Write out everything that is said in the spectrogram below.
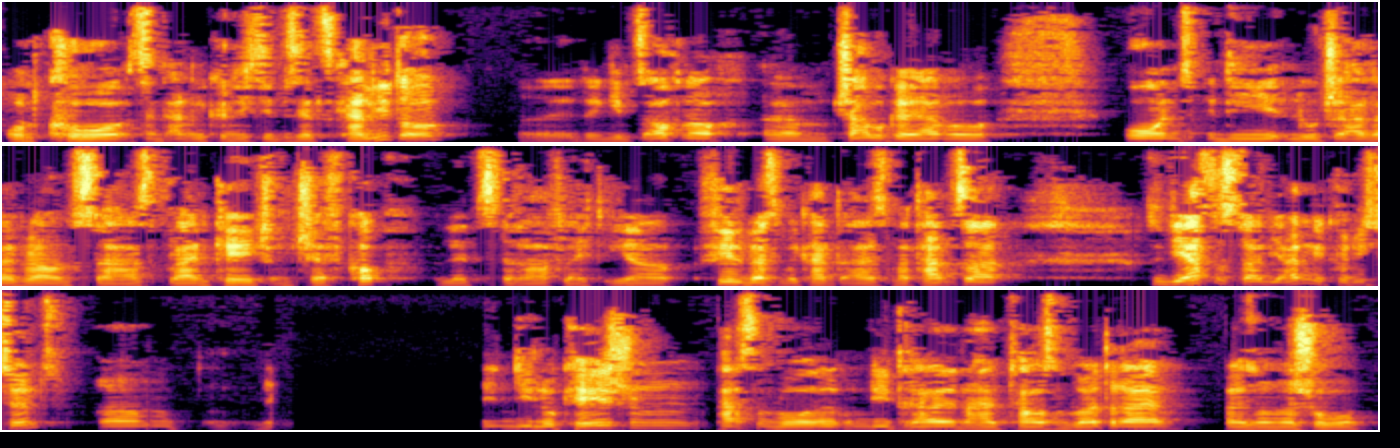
und Co. sind angekündigt, die bis jetzt Kalito, äh, den gibt's auch noch, ähm, Chavo Guerrero und die Lucha Underground Stars Brian Cage und Jeff Cobb, letzterer vielleicht eher viel besser bekannt als Matanza, sind die ersten Stars, die angekündigt sind. Ähm, in die Location passen wohl um die dreieinhalbtausend Leute rein bei so einer Show.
